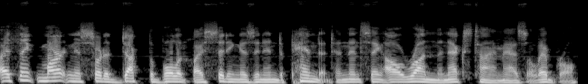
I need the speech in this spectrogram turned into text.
I think Martin has sort of ducked the bullet by sitting as an independent and then saying I'll run the next time as a liberal.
